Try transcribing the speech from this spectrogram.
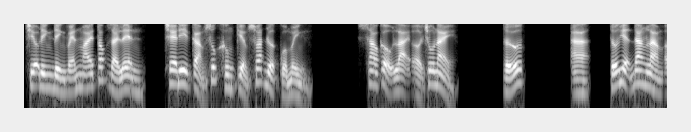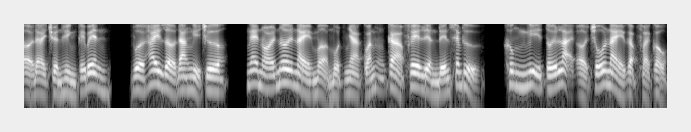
Triệu Đình Đình vén mái tóc dài lên, che đi cảm xúc không kiểm soát được của mình. Sao cậu lại ở chỗ này? Tớ. À, tớ hiện đang làm ở đài truyền hình kế bên, vừa hay giờ đang nghỉ trưa, nghe nói nơi này mở một nhà quán cà phê liền đến xem thử, không nghĩ tới lại ở chỗ này gặp phải cậu.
